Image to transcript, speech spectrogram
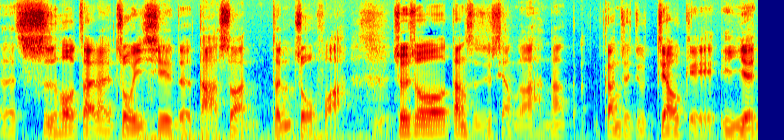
呃，事后再来做一些的打算跟做法。所以说当时就想啊，那。干脆就交给医院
